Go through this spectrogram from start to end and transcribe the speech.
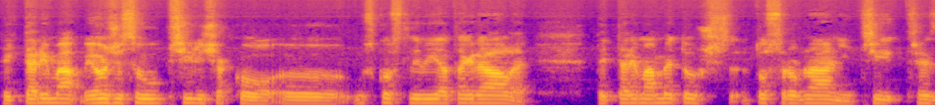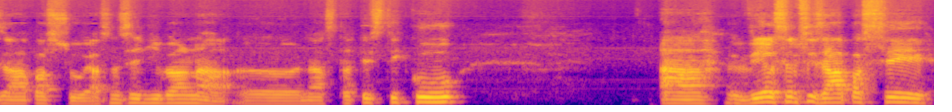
Teď tady má, jo, že jsou příliš jako uh, úzkostliví a tak dále. Teď tady máme to, už, to srovnání tři, tři zápasů. Já jsem se díval na, uh, na statistiku a viděl jsem si zápasy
